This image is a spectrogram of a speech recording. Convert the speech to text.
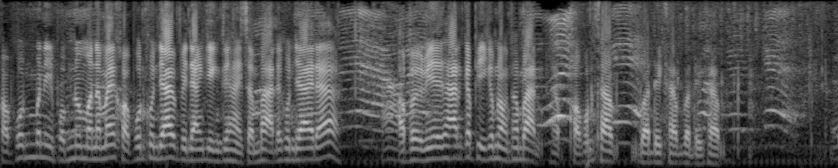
ขอบคุณมื้อนี้ผมนุ่มอนามัยขอบคุณคุณยายเป็นอย่างยิ่งที่ให้สัมภาษณ์ให้คุณยายเด้อเอาไปมีทานกับพี่กับน้องทั้งบ้านครับขอบคุณครับสวัสดีครับสวัสดีครับ เอ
